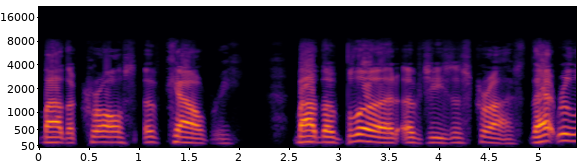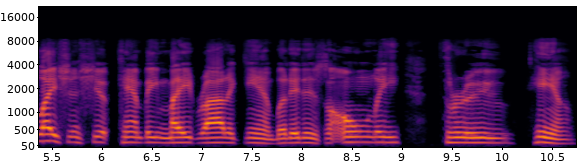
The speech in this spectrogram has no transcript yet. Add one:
by the cross of Calvary, by the blood of Jesus Christ. That relationship can be made right again, but it is only through Him.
